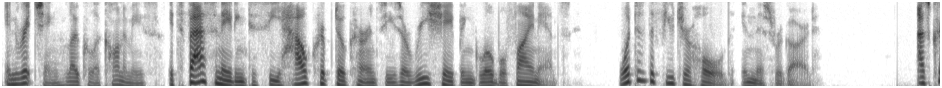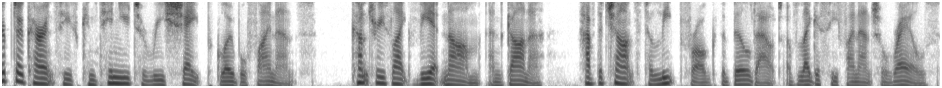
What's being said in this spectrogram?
enriching local economies. It's fascinating to see how cryptocurrencies are reshaping global finance. What does the future hold in this regard? As cryptocurrencies continue to reshape global finance, countries like Vietnam and Ghana have the chance to leapfrog the build out of legacy financial rails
